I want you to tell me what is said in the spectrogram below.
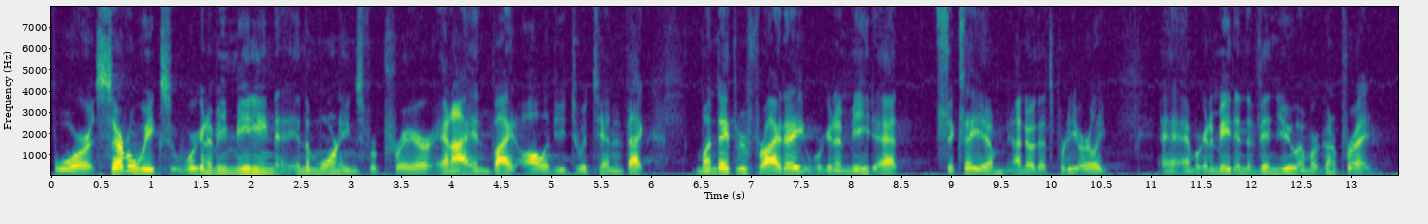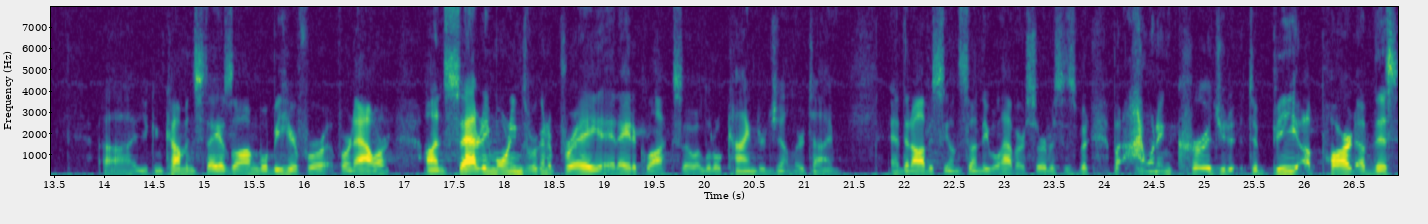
for several weeks, we're going to be meeting in the mornings for prayer, and I invite all of you to attend. In fact, Monday through Friday, we're going to meet at 6 a.m. I know that's pretty early, and we're going to meet in the venue and we're going to pray. Uh, you can come and stay as long. We'll be here for, for an hour. On Saturday mornings, we're going to pray at 8 o'clock, so a little kinder, gentler time. And then obviously on Sunday, we'll have our services. But, but I want to encourage you to, to be a part of this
